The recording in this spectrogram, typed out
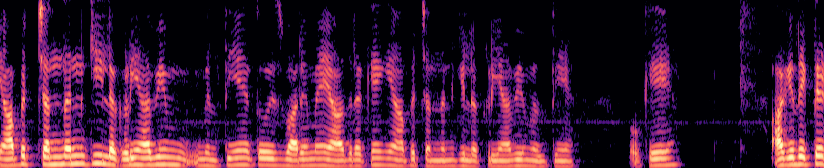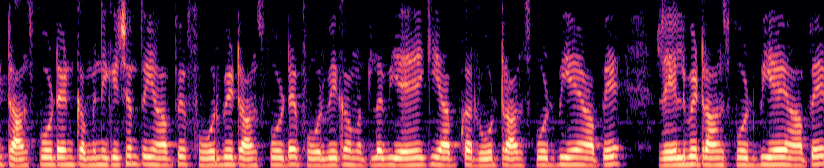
यहाँ पे चंदन की लकड़ियाँ भी मिलती हैं तो इस बारे में याद रखें कि यहाँ पे चंदन की लकड़ियाँ भी मिलती हैं, ओके? आगे देखते हैं ट्रांसपोर्ट एंड कम्युनिकेशन तो यहाँ पे फोर वे ट्रांसपोर्ट है। फोर वे का मतलब ये है कि आपका रोड ट्रांसपोर्ट भी है, यहाँ पे रेलवे ट्रांसपोर्ट भी है, यहाँ पे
